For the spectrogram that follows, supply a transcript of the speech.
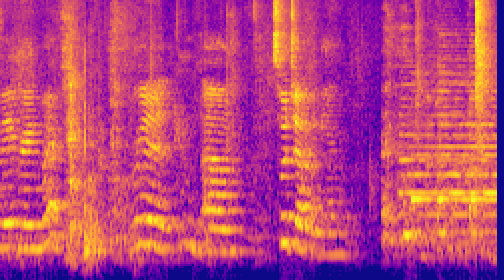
Very, very much. We're gonna um, switch up again.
